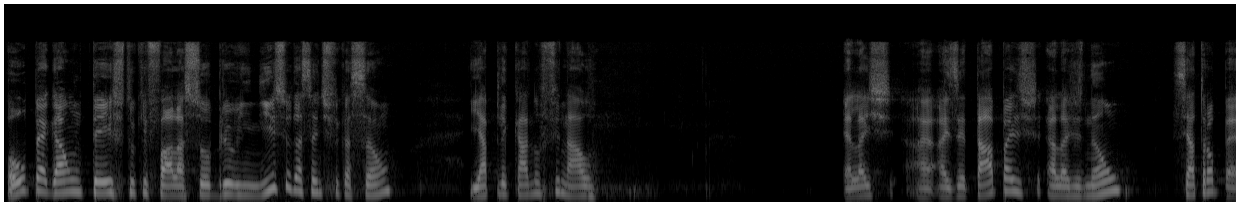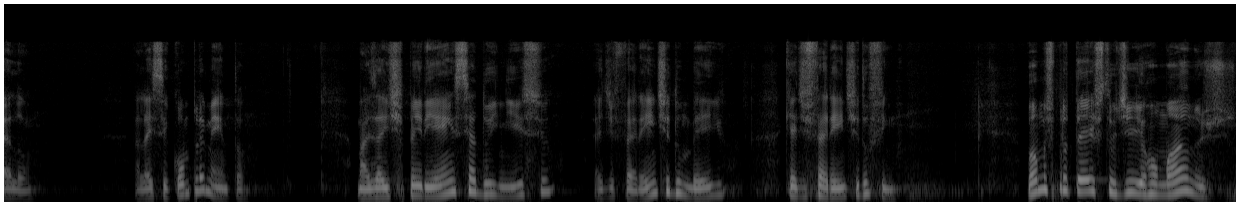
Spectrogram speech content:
Ou pegar um texto que fala sobre o início da santificação e aplicar no final elas, as etapas, elas não se atropelam, elas se complementam. Mas a experiência do início é diferente do meio, que é diferente do fim. Vamos para o texto de Romanos,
